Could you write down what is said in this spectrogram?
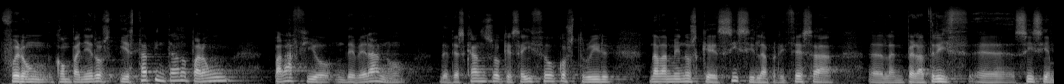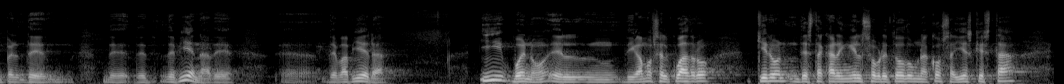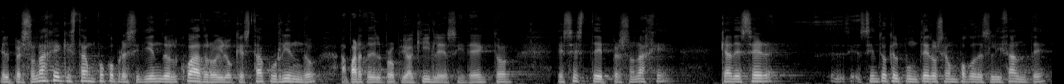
fueron compañeros y está pintado para un palacio de verano, de descanso, que se hizo construir nada menos que Sisi, la princesa, eh, la emperatriz eh, Sisi de, de, Viena, eh, de, Baviera. Y bueno, digamos el cuadro, quiero destacar en él sobre todo una cosa, y es que está el personaje que está un poco presidiendo el cuadro y lo que está ocurriendo, aparte del propio Aquiles y de Héctor, es este personaje que ha de ser siento que el puntero sea un poco deslizante,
